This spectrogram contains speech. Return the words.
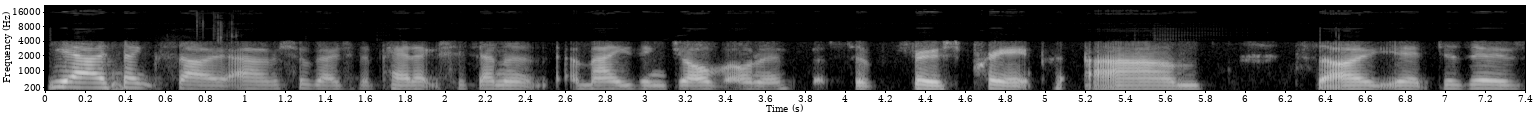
Yeah, I think so. Um, she'll go to the paddock. She's done an amazing job on her first prep. Um, so yeah, deserves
